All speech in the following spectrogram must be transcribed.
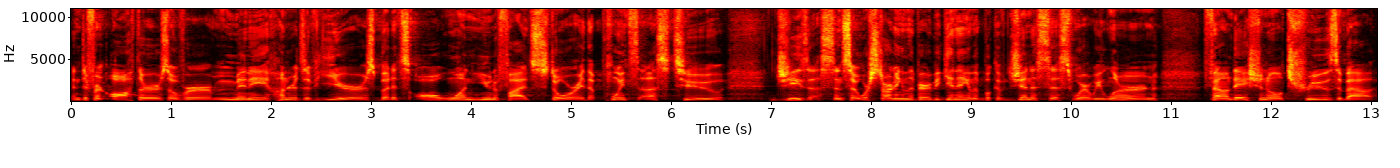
and different authors over many hundreds of years, but it's all one unified story that points us to Jesus. And so we're starting in the very beginning in the book of Genesis, where we learn foundational truths about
